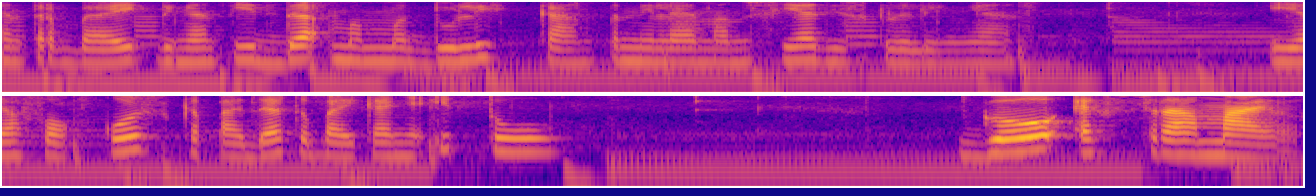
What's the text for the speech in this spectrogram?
yang terbaik dengan tidak memedulikan penilaian manusia di sekelilingnya. Ia fokus kepada kebaikannya itu. Go extra mile.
